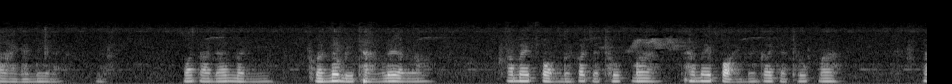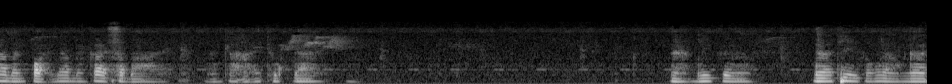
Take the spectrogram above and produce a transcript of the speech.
ตายกันนี่แหละ เพราะตอนนั้นมันมันไม่มีทางเลือกแล้ว ถ้าไม่ปรงมันก็จะทุกข์มาก ถ้าไม่ปล่อยมันก็จะทุกข์มาก ถ้ามันปล่อยแล้วมันก็สบาย มันก็หายทุกข์ได้นะนี่คือหน้าที่ของเรางาน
